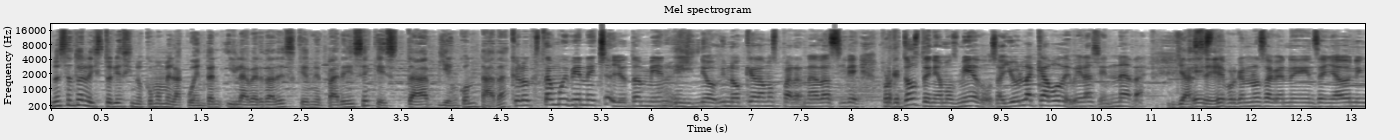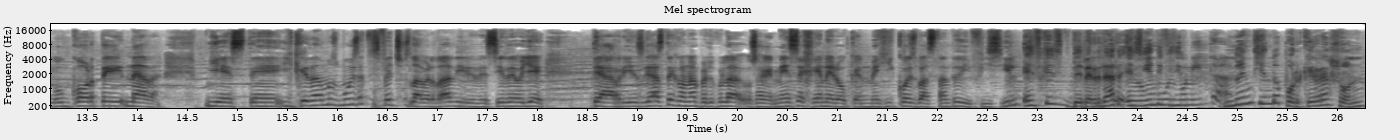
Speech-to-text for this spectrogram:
no es tanto la historia, sino cómo me la cuentan y la verdad es que me parece que está bien contada. Creo que está muy bien hecha, yo también, y no, no quedamos para nada así de, porque todos teníamos miedo, o sea, yo la acabo de ver hace nada. Ya este, sé. Porque no nos habían enseñado ningún corte, nada. Y este, y quedamos muy satisfechos, la verdad, y de decir de, oye, te arriesgaste con una película, o sea, en ese género que en México es bastante difícil. Es que de verdad es bien muy difícil. bonita. No entiendo por qué razón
